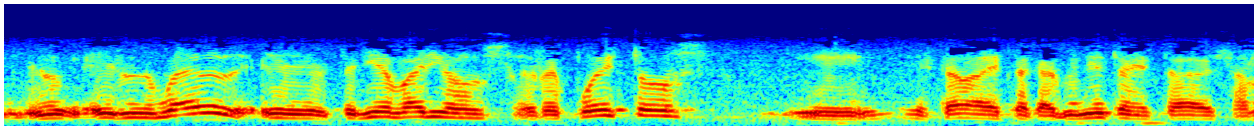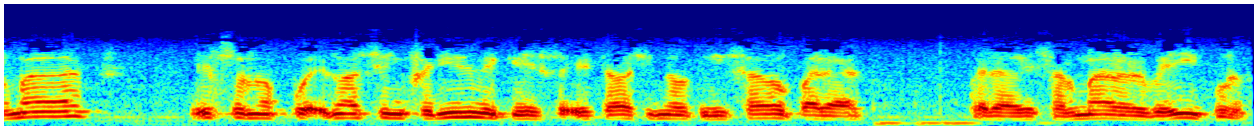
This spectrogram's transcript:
El lugar eh, tenía varios repuestos, eh, estaba esta camioneta que estaba desarmada, eso no, no hace inferir de que estaba siendo utilizado para, desarmar vehículos.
